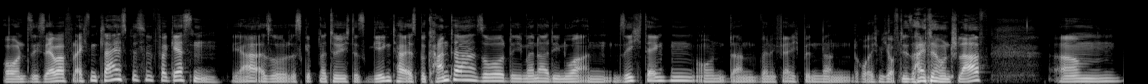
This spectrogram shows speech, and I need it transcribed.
und sich selber vielleicht ein kleines bisschen vergessen. Ja, also es gibt natürlich, das Gegenteil ist bekannter, so die Männer, die nur an sich denken und dann, wenn ich fertig bin, dann rolle ich mich auf die Seite und schlaf. Ähm,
